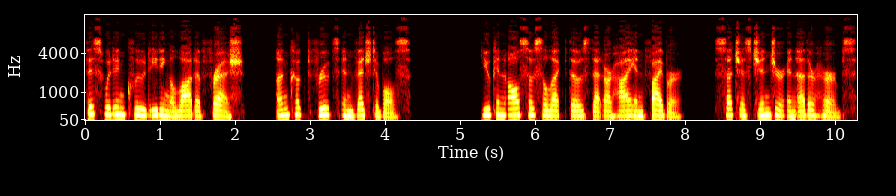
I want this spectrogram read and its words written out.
This would include eating a lot of fresh, uncooked fruits and vegetables. You can also select those that are high in fiber, such as ginger and other herbs.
